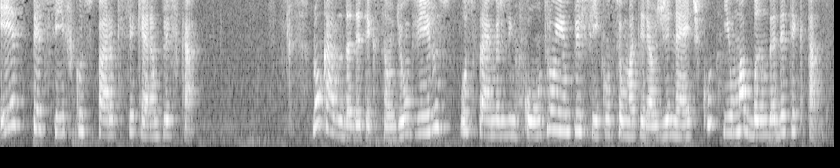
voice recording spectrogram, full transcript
específicos para o que se quer amplificar. No caso da detecção de um vírus, os primers encontram e amplificam seu material genético e uma banda é detectada.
